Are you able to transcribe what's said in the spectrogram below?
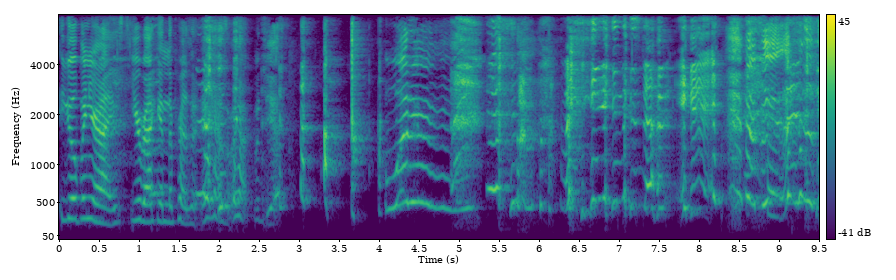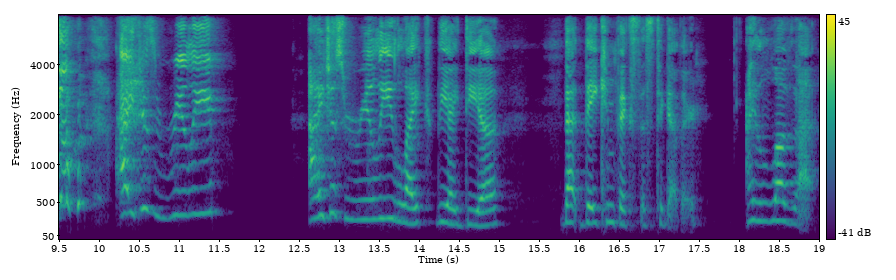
you open your eyes, you're back in the present, it hasn't happened yet? What if? Is that it? That's it. I just really, I just really like the idea that they can fix this together. I love that.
